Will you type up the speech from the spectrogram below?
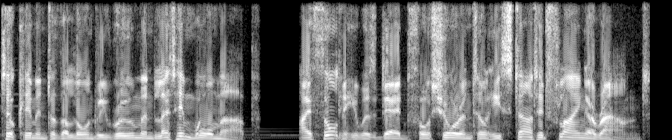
took him into the laundry room and let him warm up. I thought he was dead for sure until he started flying around.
